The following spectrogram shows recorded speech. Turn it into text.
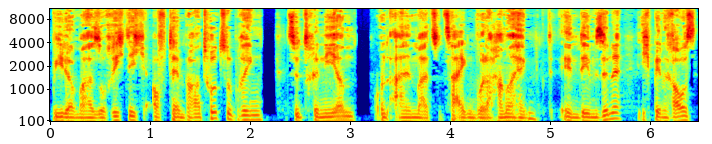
wieder mal so richtig auf Temperatur zu bringen, zu trainieren und allen mal zu zeigen, wo der Hammer hängt. In dem Sinne, ich bin raus,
